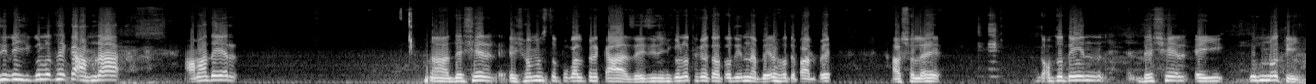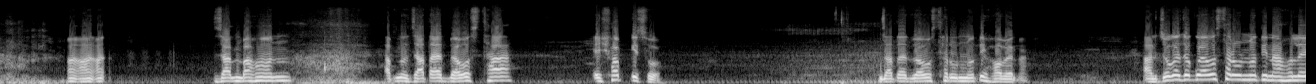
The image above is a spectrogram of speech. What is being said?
জিনিসগুলো থেকে আমরা আমাদের দেশের এই সমস্ত প্রকল্পের কাজ, এই জিনিসগুলো থেকে যতদিন না বের হতে পারবে। আসলে ততদিন দেশের এই উন্নতি যানবাহন, আপনার যাতায়াত ব্যবস্থা এই সব কিছু যাতায়াত ব্যবস্থার উন্নতি হবে না। আর যোগাযোগ ব্যবস্থার উন্নতি না হলে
